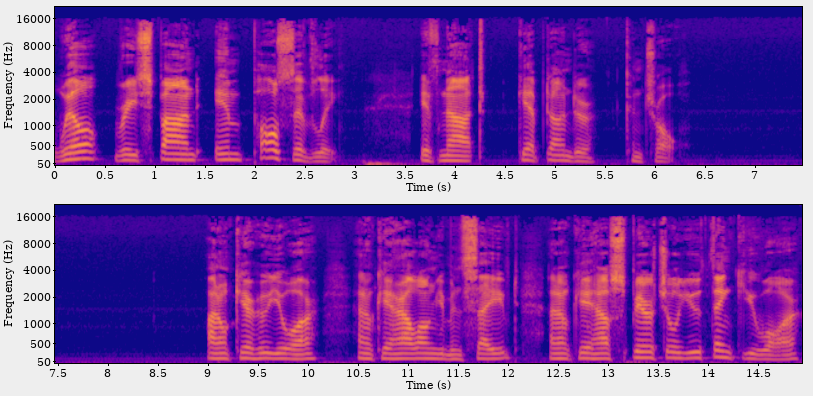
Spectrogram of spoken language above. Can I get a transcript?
will respond impulsively if not kept under control. I don't care who you are. I don't care how long you've been saved. I don't care how spiritual you think you are.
